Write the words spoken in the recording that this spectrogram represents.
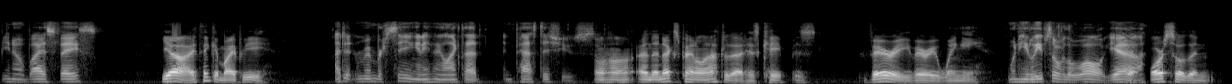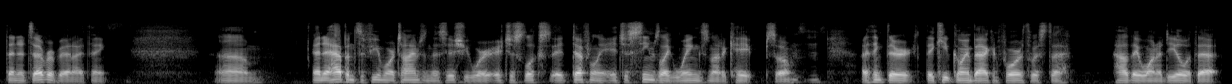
you know, by his face? Yeah, I think it might be. I didn't remember seeing anything like that in past issues. Uh huh. And the next panel after that, his cape is very, very wingy. When he leaps over the wall, yeah. more so than than it's ever been, I think. Um, and it happens a few more times in this issue where it just looks, it definitely, it just seems like wings, not a cape. So Mhm. I think they're they keep going back and forth with the how they want to deal with that.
